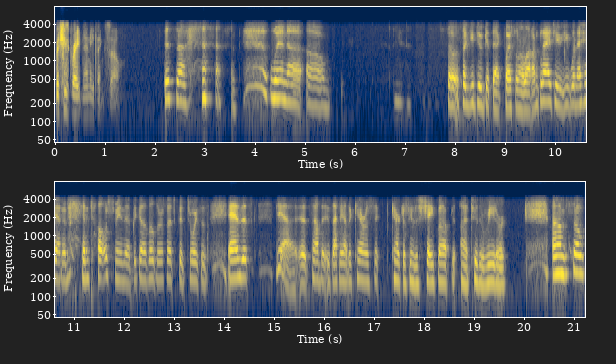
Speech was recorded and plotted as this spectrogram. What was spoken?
But she's great in anything, so. This uh, when uh, um, so so you do get that question a lot. I'm glad you you went ahead and indulged me in that because those are such good choices, and it's yeah, it's how the, exactly how the character character seems to shape up uh, to the reader. Um, so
